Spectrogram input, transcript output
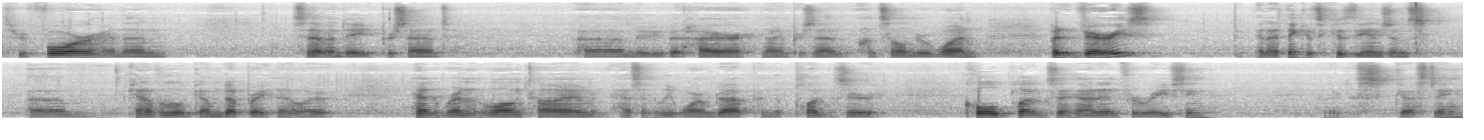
through four, and then seven to eight percent, uh, maybe a bit higher, nine percent on cylinder one. But it varies, and I think it's because the engine's um, kind of a little gummed up right now. I hadn't run it in a long time. It hasn't really warmed up, and the plugs are cold plugs I had in for racing. They're disgusting.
